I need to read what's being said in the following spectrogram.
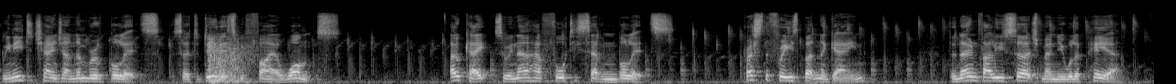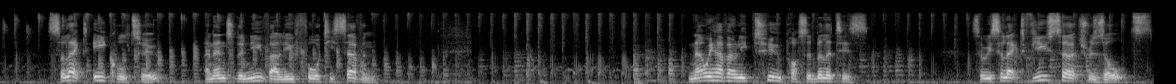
We need to change our number of bullets, so to do this we fire once. OK, so we now have 47 bullets. Press the freeze button again the known value search menu will appear. Select equal to and enter the new value 47. Now we have only two possibilities. So we select view search results.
